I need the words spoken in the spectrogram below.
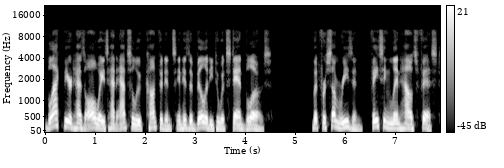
Blackbeard has always had absolute confidence in his ability to withstand blows. But for some reason, facing Lin Hao's fist,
